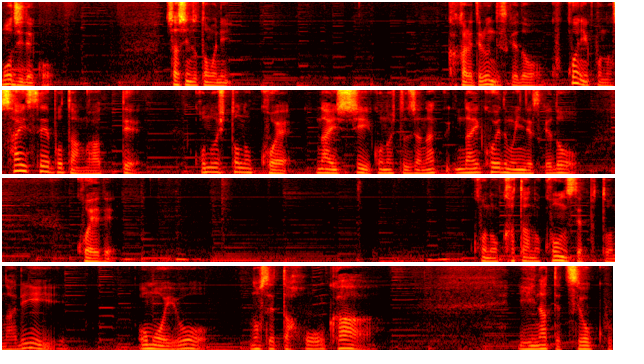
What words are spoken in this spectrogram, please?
文字でこう写真とともに書かれてるんですけどここにこの再生ボタンがあってこの人の声ないしこの人じゃなくない声でもいいんですけど声でこの方のコンセプトなり思いを乗せた方がいいなって強く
